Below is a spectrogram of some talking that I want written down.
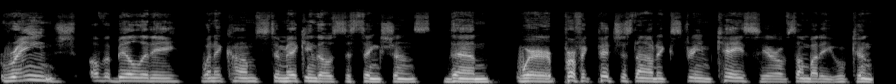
range of ability when it comes to making those distinctions than where perfect pitch is now an extreme case here of somebody who can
